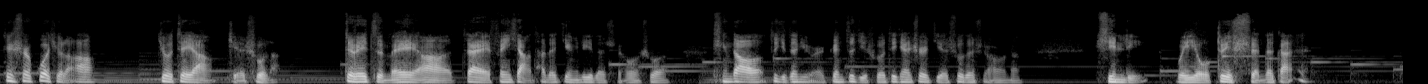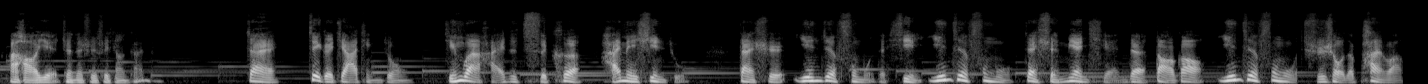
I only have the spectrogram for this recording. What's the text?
这事儿过去了啊，就这样结束了。”这位姊妹啊，在分享她的经历的时候说，听到自己的女儿跟自己说这件事结束的时候呢，心里唯有对神的感恩。阿豪也真的是非常感动，在这个家庭中。尽管孩子此刻还没信主，但是因着父母的信，因着父母在神面前的祷告，因着父母持守的盼望，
